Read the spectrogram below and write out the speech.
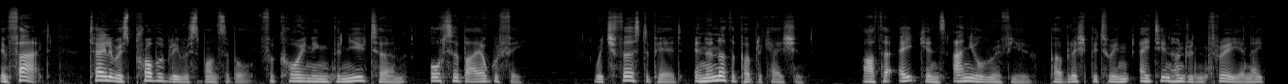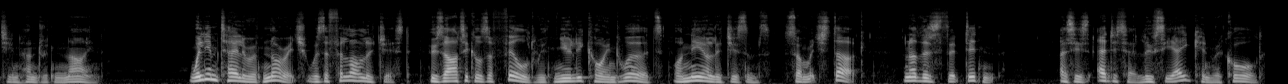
In fact, Taylor is probably responsible for coining the new term autobiography which first appeared in another publication, Arthur Aikin's Annual Review, published between 1803 and 1809. William Taylor of Norwich was a philologist whose articles are filled with newly coined words or neologisms, some which stuck and others that didn't, as his editor Lucy Aikin recalled.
